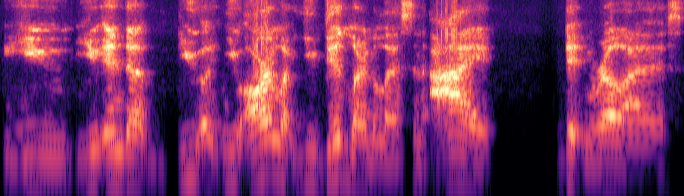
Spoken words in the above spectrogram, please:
you you end up you uh, you are you did learn the lesson. I didn't realize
